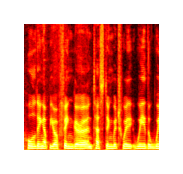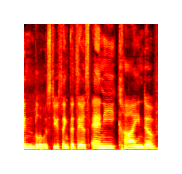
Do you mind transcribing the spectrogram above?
holding up your finger and testing which way, way the wind blows? Do you think that there's any kind of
